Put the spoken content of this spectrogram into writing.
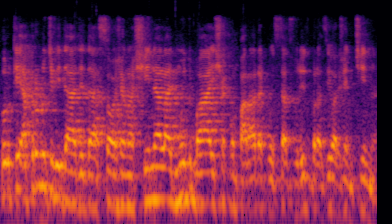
porque a produtividade da soja na China ela é muito baixa comparada com os Estados Unidos, Brasil, Argentina.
